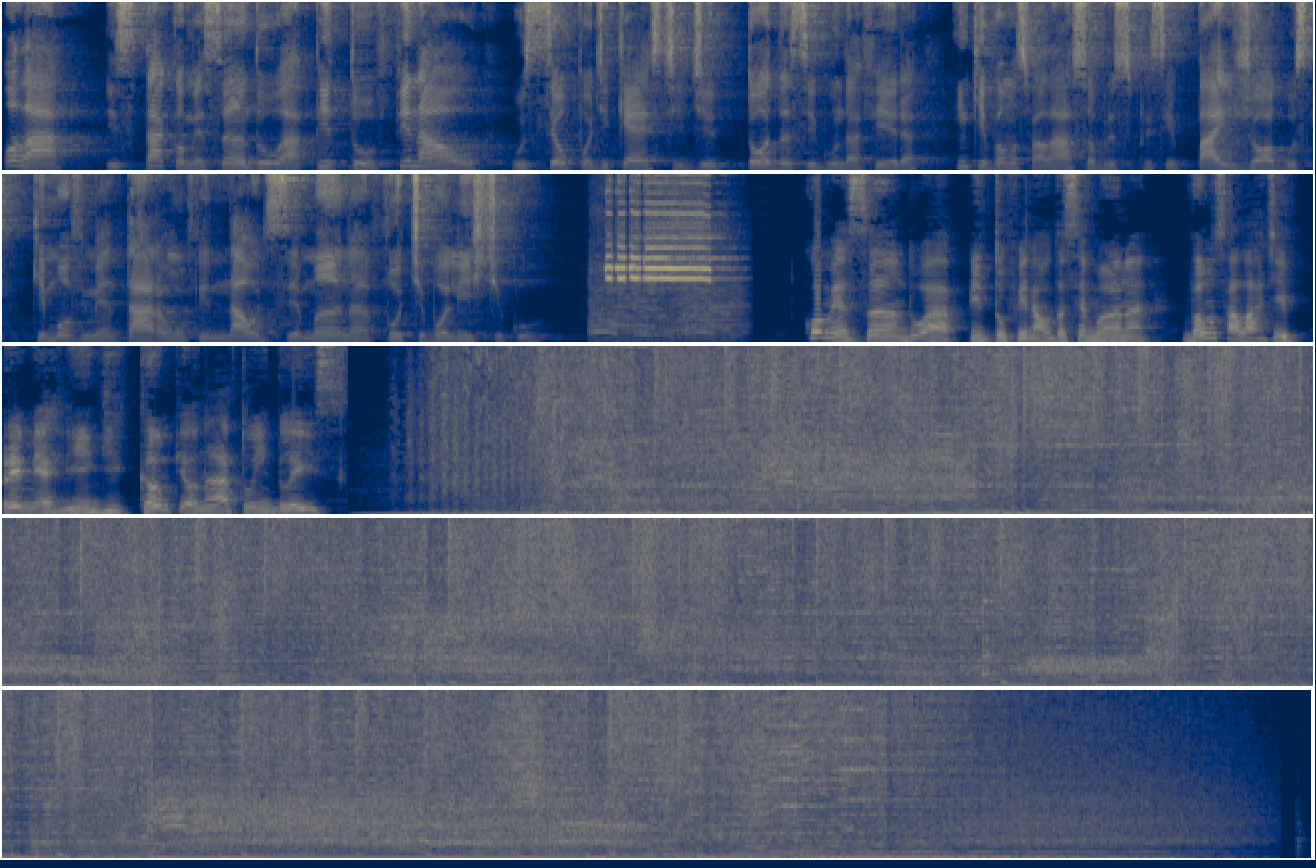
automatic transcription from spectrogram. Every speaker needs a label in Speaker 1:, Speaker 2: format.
Speaker 1: Olá, está começando o Apito Final, o seu podcast de toda segunda-feira, em que vamos falar sobre os principais jogos que movimentaram o final de semana futebolístico.
Speaker 2: Começando o apito final da semana, vamos falar de Premier League, campeonato inglês.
